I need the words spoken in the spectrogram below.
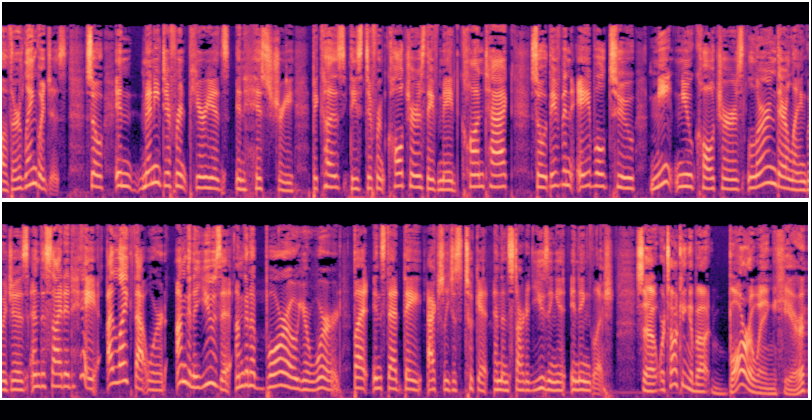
other languages. So in many different periods in history, because these different cultures, they've made contact. So they've been able to meet new cultures, learn their languages, and decided, hey, I like that word. I'm going to use it. I'm going to borrow your word. But instead, they actually just took it and then started using it in English. So we're talking about about borrowing here.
